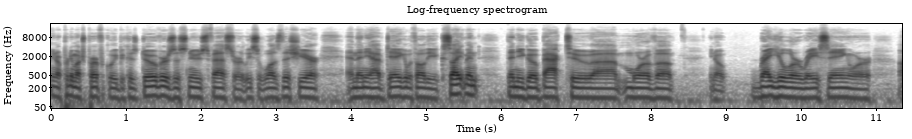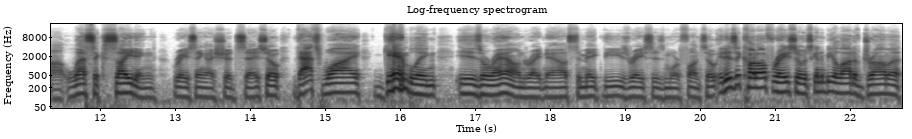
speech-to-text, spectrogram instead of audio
you know, pretty much perfectly because Dover's a snooze fest, or at least it was this year. And then you have Dega with all the excitement. Then you go back to uh, more of a, you know, regular racing or uh, less exciting racing, I should say. So that's why gambling is around right now. It's to make these races more fun. So it is a cutoff race, so it's going to be a lot of drama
